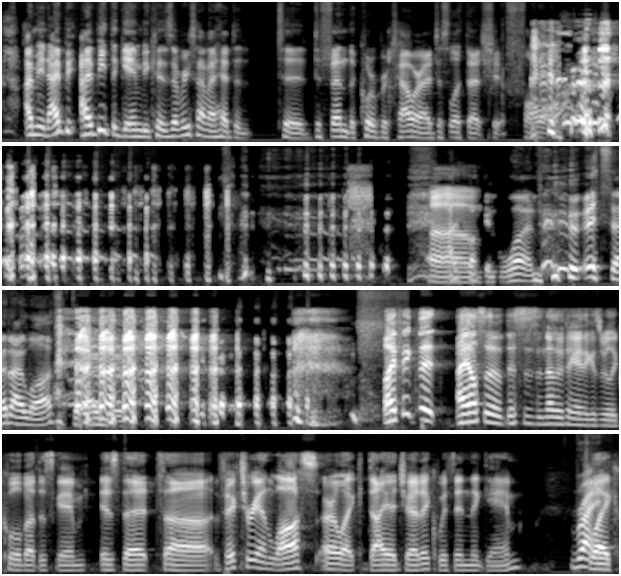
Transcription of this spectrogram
I mean, I be- I beat the game because every time I had to to defend the corporate tower, I just let that shit fall. I um, fucking won. it said I lost, but I. I think that I also this is another thing I think is really cool about this game is that uh, victory and loss are like diegetic within the game. right. Like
